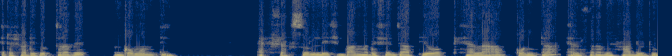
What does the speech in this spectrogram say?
এটা সঠিক উত্তর হবে গোমন্তী। একশো একচল্লিশ বাংলাদেশের জাতীয় খেলা কোনটা? অ্যান্সার হবে হাডুডু।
